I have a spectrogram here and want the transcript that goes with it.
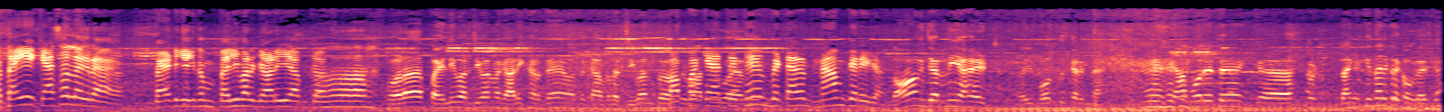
बताइए कैसा लग रहा है? बैठ के एकदम पहली बार गाड़ी है आपका। बड़ा पहली बार जीवन में गाड़ी खरीदे हैं तो क्या पता जीवन तो पापा कहते थे बेटा नाम करेगा। लॉन्ग जर्नी अहेड अभी बहुत कुछ खरीदना है। क्या बोल रहे थे कि- टंकी कितना लीटर का होगा इसका?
